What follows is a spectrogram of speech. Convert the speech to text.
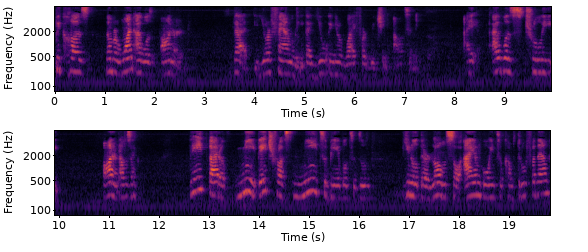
because number one, I was honored that your family, that you and your wife were reaching out to me. I I was truly honored. I was like, they thought of me. They trust me to be able to do, you know, their loans. So I am going to come through for them.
